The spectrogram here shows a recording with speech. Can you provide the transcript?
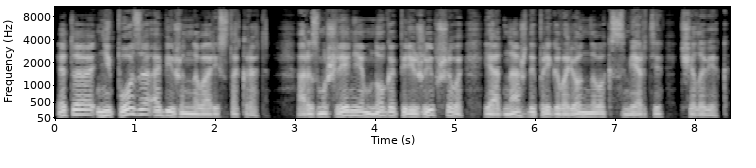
это не поза обиженного аристократа, а размышление много пережившего и однажды приговоренного к смерти человека.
